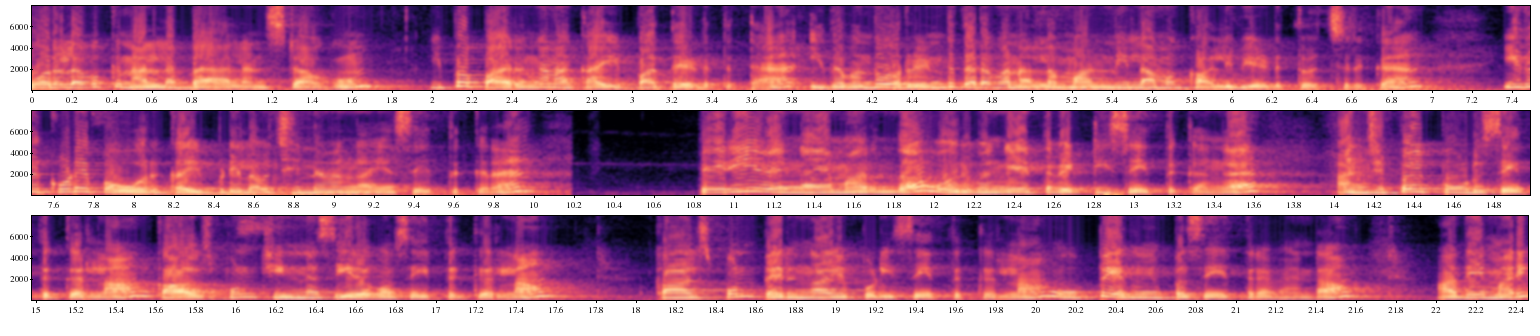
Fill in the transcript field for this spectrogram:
ஓரளவுக்கு நல்ல பேலன்ஸ்ட் ஆகும். இப்போ பாருங்கள் நான் கைப்பாத்து எடுத்துட்டேன். இதை வந்து ஒரு ரெண்டு தடவை நல்லா மண் இல்லாமல் கழுவி எடுத்து வச்சுருக்கேன். இது கூட இப்போ ஒரு கைப்பிடி அளவு சின்ன வெங்காயம் சேர்த்துக்கிறேன். பெரிய வெங்காயமாக இருந்தால் ஒரு வெங்காயத்தை வெட்டி சேர்த்துக்கங்க. அஞ்சு பல் பூடு சேர்த்துக்கிடலாம் கால் ஸ்பூன் சின்ன சீரகம் சேர்த்துக்கிடலாம் கால் ஸ்பூன் பெருங்காய பொடி சேர்த்துக்கிடலாம் உப்பு எதுவும் இப்போ சேர்த்துற வேண்டாம். அதே மாதிரி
